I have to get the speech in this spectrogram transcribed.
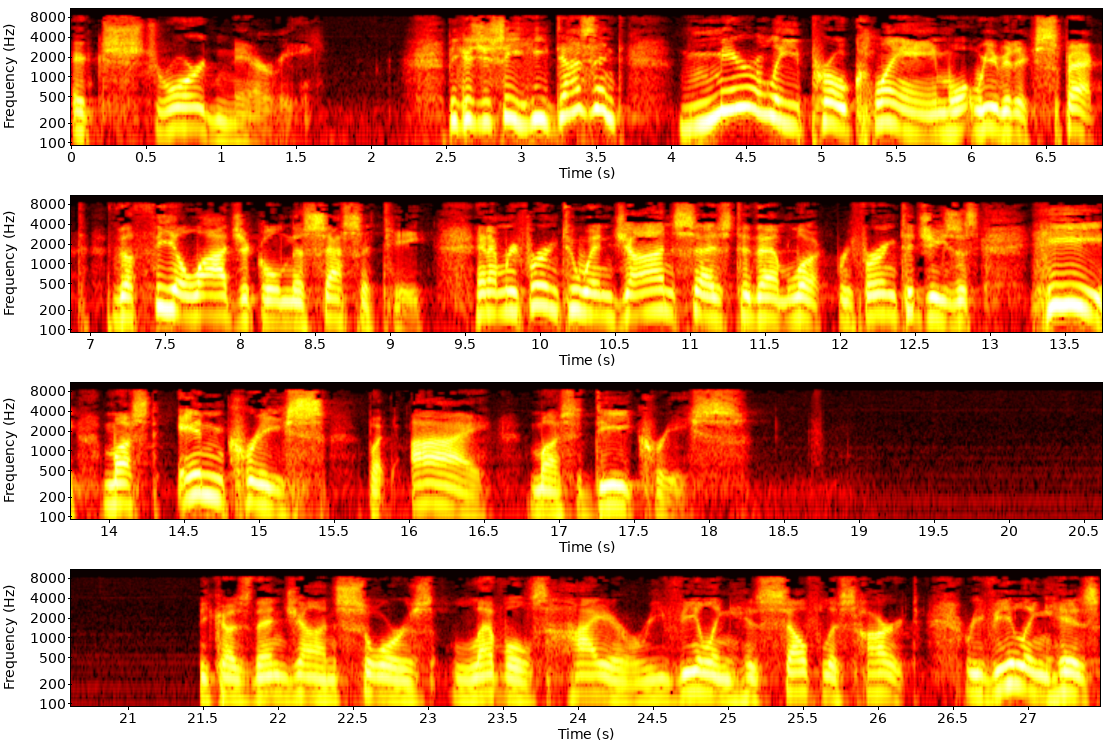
extraordinary. Because you see, he doesn't merely proclaim what we would expect, the theological necessity. And I'm referring to when John says to them, look, referring to Jesus, he must increase, but I must decrease. Because then John soars levels higher, revealing his selfless heart, revealing his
